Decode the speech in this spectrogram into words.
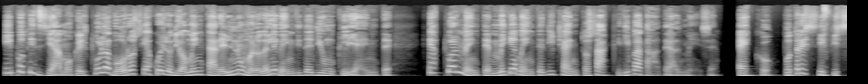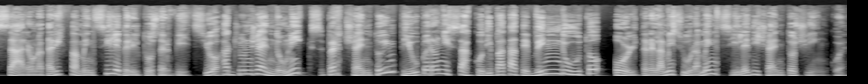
Ipotizziamo che il tuo lavoro sia quello di aumentare il numero delle vendite di un cliente, che attualmente è mediamente di 100 sacchi di patate al mese. Ecco, potresti fissare una tariffa mensile per il tuo servizio aggiungendo un X% in più per ogni sacco di patate venduto oltre la misura mensile di 105.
